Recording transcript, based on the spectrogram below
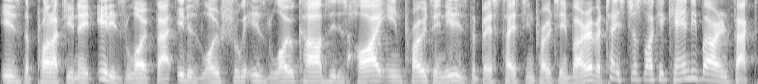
is the product you need. It is low fat, it is low sugar, it is low carbs, it is high in protein. It is the best tasting protein bar ever. It tastes just like a candy bar, in fact.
